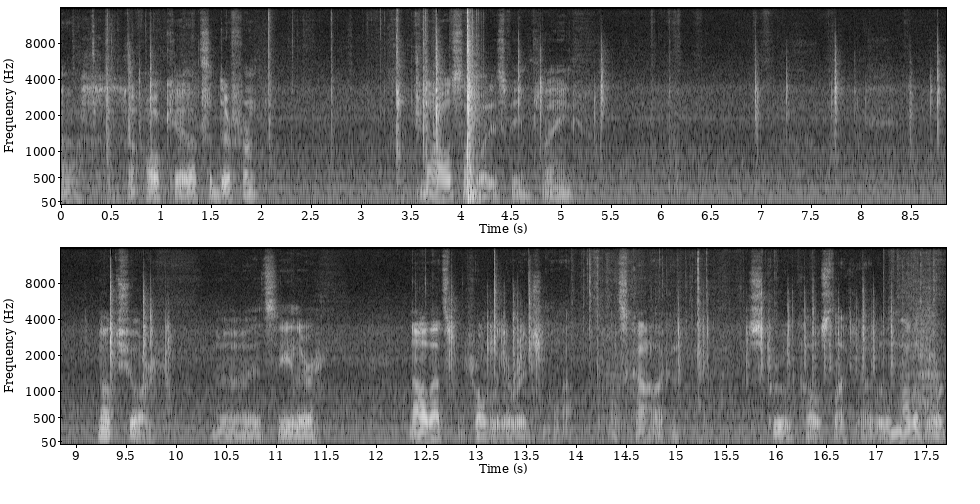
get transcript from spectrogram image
Uh, okay, that's a different. Now somebody's been playing. Not sure. Uh, it's either. No, that's probably original. That- It's kind of like a screw post, like uh, with a motherboard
